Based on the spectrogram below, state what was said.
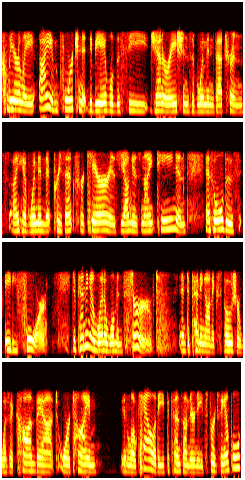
Clearly, I am fortunate to be able to see generations of women veterans. I have women that present for care as young as 19 and as old as 84. Depending on when a woman served and depending on exposure, was it combat or time in locality depends on their needs. For example,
